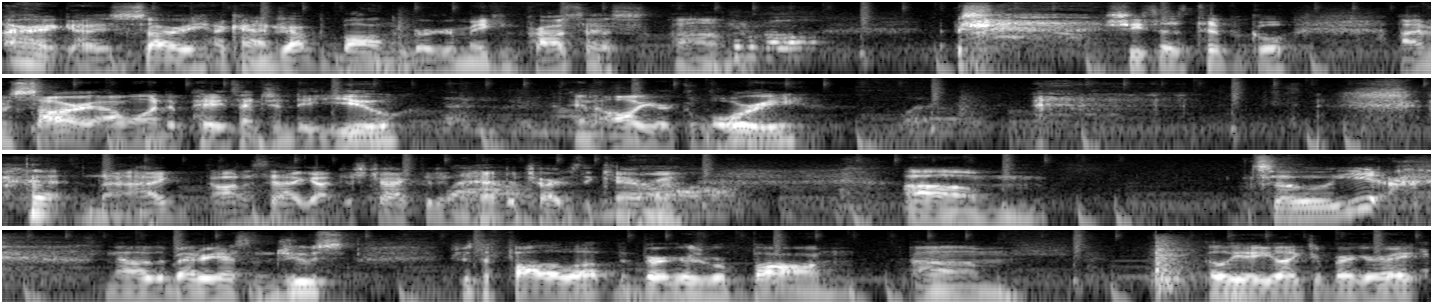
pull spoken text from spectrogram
All right, guys. Sorry, I kind of dropped the ball in the burger making process. Um, Typical. she says typical. I'm sorry. I wanted to pay attention to you and all your glory. nah, I honestly I got distracted and I had to charge the camera. Um, so yeah, now that the battery has some juice, just to follow up, the burgers were bomb. Um, Aaliyah, you liked your burger, right?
